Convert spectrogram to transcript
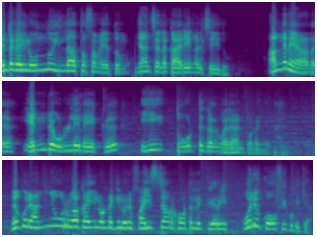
എന്റെ കയ്യിൽ ഒന്നും ഇല്ലാത്ത സമയത്തും ഞാൻ ചില കാര്യങ്ങൾ ചെയ്തു. അങ്ങനെയാണ് എന്റെ ഉള്ളിലേക്ക് ഈ തോട്ടുകൾ വരാൻ തുടങ്ങിയത്. നിങ്ങൾക്ക് ഒരു അഞ്ഞൂറ് രൂപ കയ്യിലുണ്ടെങ്കിൽ ഒരു ഫൈവ് സ്റ്റാർ ഹോട്ടലിൽ കയറി ഒരു കോഫി കുടിക്കാം.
